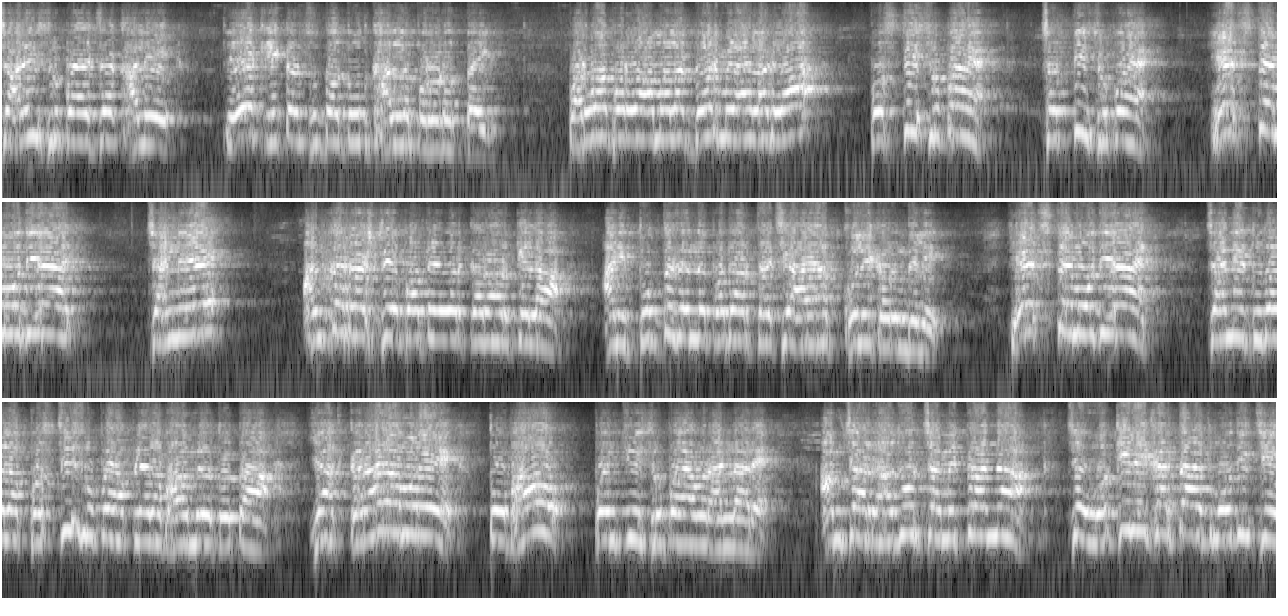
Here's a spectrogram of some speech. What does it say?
चाळीस रुपयाच्या खाली एक लिटर सुद्धा दूध घालणं परवडत नाही. परवा परवा आम्हाला दर मिळायला लागला पस्तीस रुपये छत्तीस रुपये. हेच ते मोदी आहेत ज्यांनी आंतरराष्ट्रीय पातळीवर करार केला आणि दुग्धजन्य पदार्थाची आयात खुली करून दिली. हेच ते मोदी आहेत ज्यांनी दुधाला पस्तीस रुपये आपल्याला भाव मिळत होता. या करारामुळे तो भाव पंचवीस रुपयावर आणणार आहे. आमच्या राजूरच्या मित्रांना जे वकिली करतात मोदीचे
